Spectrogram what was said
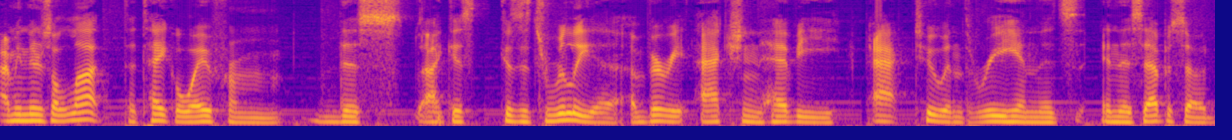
I mean, there's a lot to take away from this, I guess, because it's really a, a very action-heavy Act Two and Three in this in this episode.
